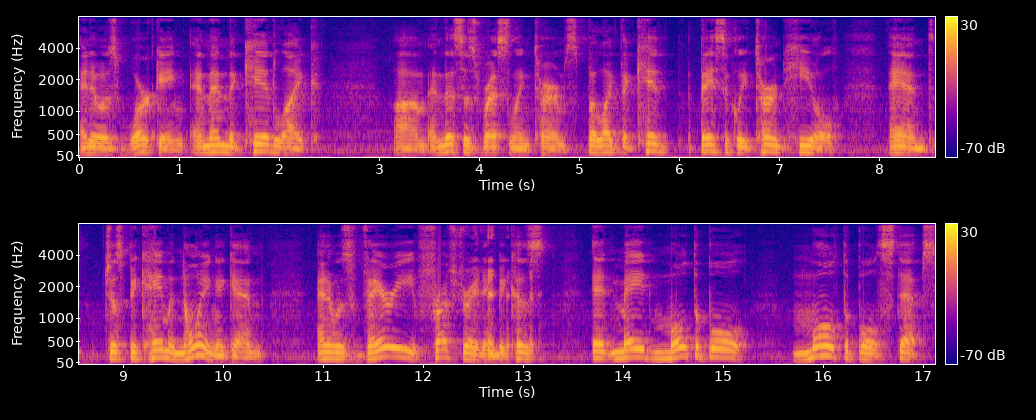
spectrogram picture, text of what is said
and it was working. And then the kid like, um, and this is wrestling terms, but like the kid basically turned heel and just became annoying again, and it was very frustrating because it made multiple multiple steps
